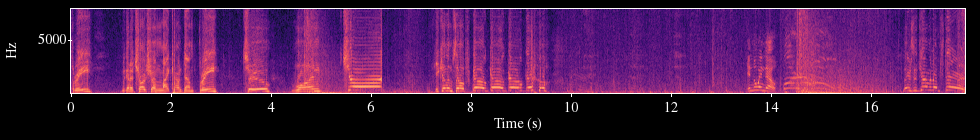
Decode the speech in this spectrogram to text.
Three, we're gonna charge on my countdown. Three, two, one, charge! He killed himself. Go, go, go, go! In the window! There's a German upstairs!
